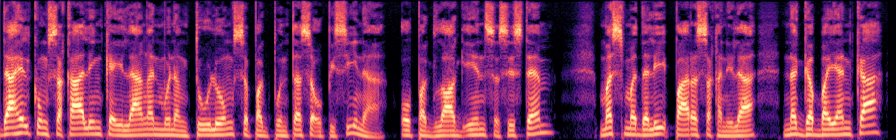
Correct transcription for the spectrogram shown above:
Dahil kung sakaling kailangan mo ng tulong sa pagpunta sa opisina o pag-login sa system, mas madali para sa kanila na gabayan ka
